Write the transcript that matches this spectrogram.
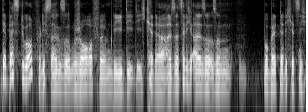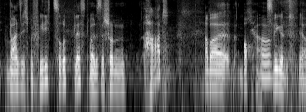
der besten überhaupt, würde ich sagen, so im Genrefilm, die, die, die ich kenne. Also tatsächlich also so ein Moment, der dich jetzt nicht wahnsinnig befriedigt zurücklässt, weil es ist schon hart, aber auch Ja. zwingend, ja.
